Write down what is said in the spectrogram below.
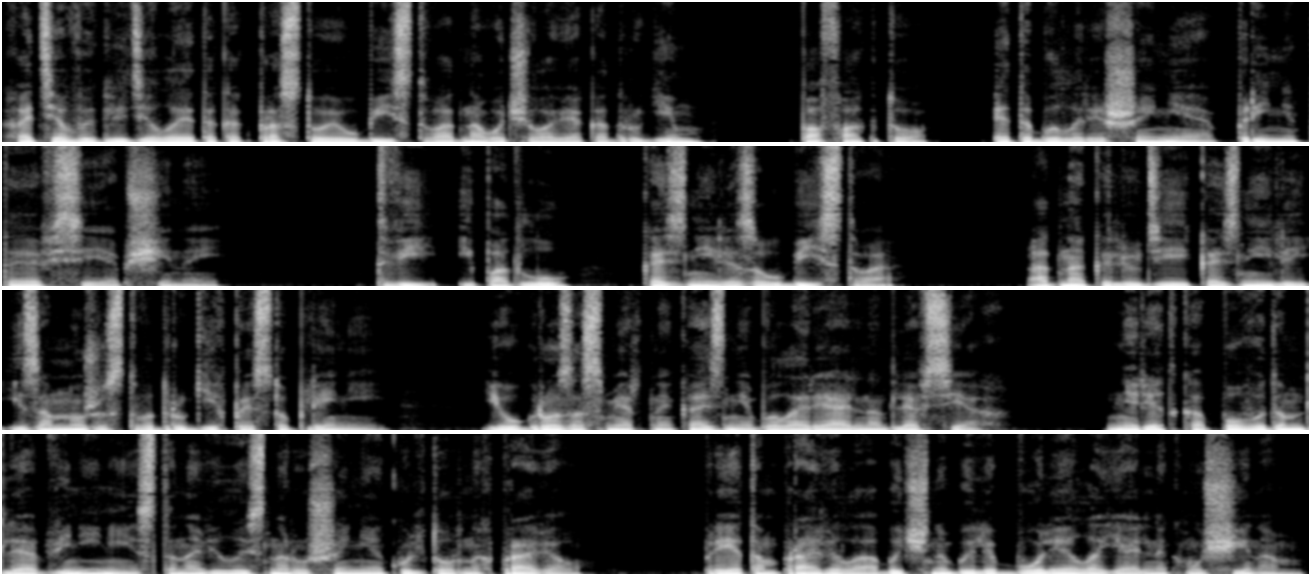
Хотя выглядело это как простое убийство одного человека другим, по факту это было решение, принятое всей общиной. Тви и Падлу казнили за убийство. Однако людей казнили и за множество других преступлений, и угроза смертной казни была реальна для всех. Нередко поводом для обвинений становилось нарушение культурных правил. При этом правила обычно были более лояльны к мужчинам.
